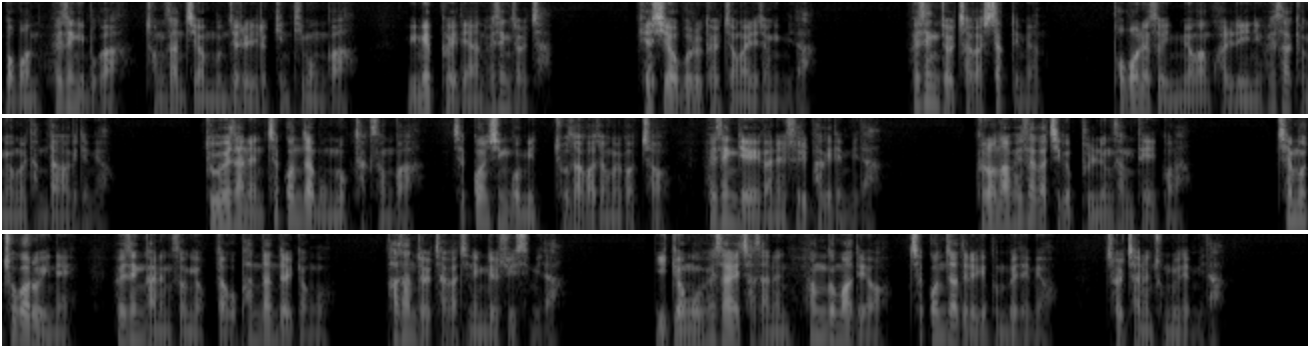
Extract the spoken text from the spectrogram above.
법원 회생 이부가 정산 지연 문제를 일으킨 티몬과 위메프에 대한 회생 절차, 개시 여부를 결정할 예정입니다. 회생 절차가 시작되면 법원에서 임명한 관리인이 회사 경영을 담당하게 되며 두 회사는 채권자 목록 작성과 채권 신고 및 조사 과정을 거쳐 회생 계획안을 수립하게 됩니다. 그러나 회사가 지급 불능 상태에 있거나 채무 초과로 인해 회생 가능성이 없다고 판단될 경우 파산 절차가 진행될 수 있습니다. 이 경우 회사의 자산은 현금화되어 채권자들에게 분배되며 절차는 종료됩니다.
